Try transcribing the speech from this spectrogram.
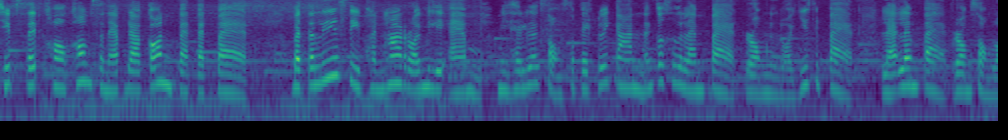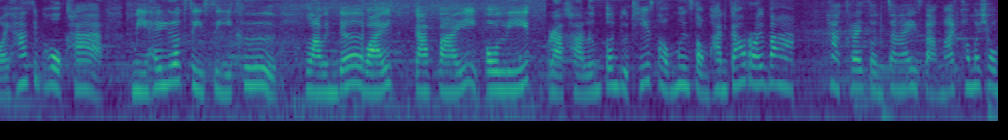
ชิปเซ็ต Qualcomm Snapdragon 888แบตเตอรี่ 4,500 มิลลิแอมป์มีให้เลือก 2 สเปคด้วยกัน นั่นก็คือแรม 8 รอม 128 และแรม 8 รอม 256 ค่ะ มีให้เลือก 4 สีคือ Lavender White Graphite Olive ราคาเริ่มต้นอยู่ที่ 22,900 บาท หากใครสนใจสามารถเข้ามาชม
